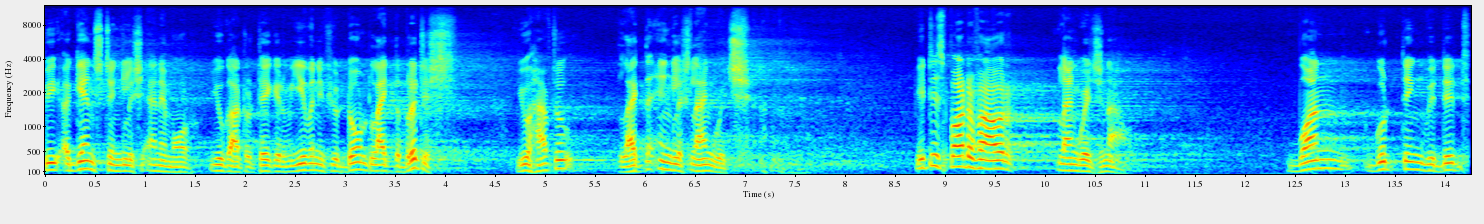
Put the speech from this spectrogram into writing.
be against English anymore, you got to take it. Even if you don't like the British, you have to like the English language. It is part of our language now. One good thing we did,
